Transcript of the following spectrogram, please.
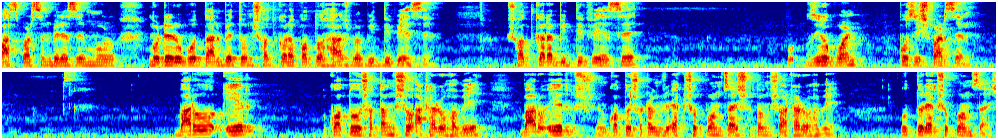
পাঁচ পার্সেন্ট বেড়েছে। মোটের উপর তার বেতন শতকরা কত হ্রাস বা বৃদ্ধি পেয়েছে? শতকরা বৃদ্ধি পেয়েছে জিরো পয়েন্ট পঁচিশ পার্সেন্ট বারো এর কত শতাংশ আঠারো হবে? বারো এর কত শতাংশ? একশো পঞ্চাশ শতাংশ আঠারো হবে। উত্তর একশো পঞ্চাশ।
